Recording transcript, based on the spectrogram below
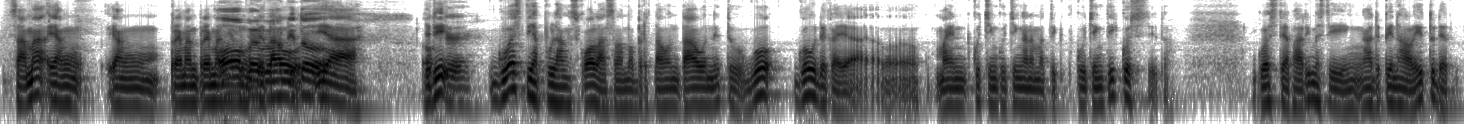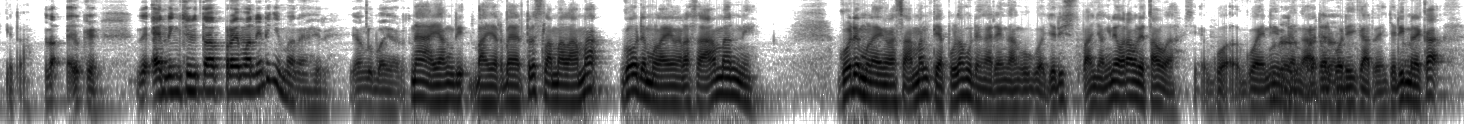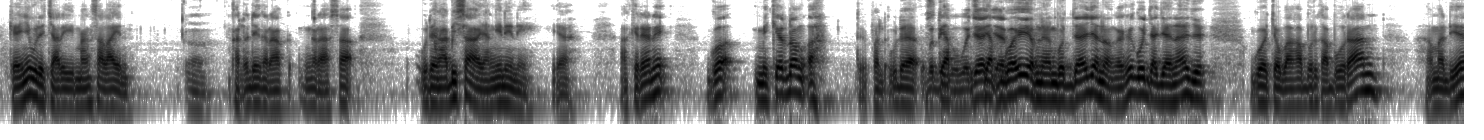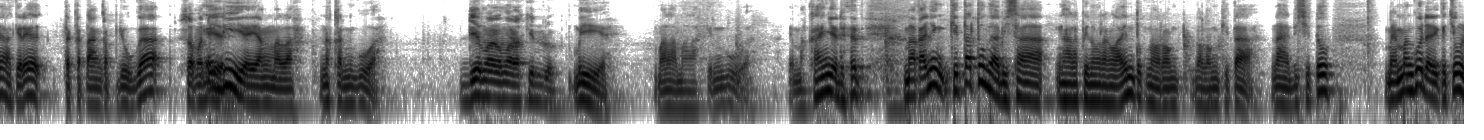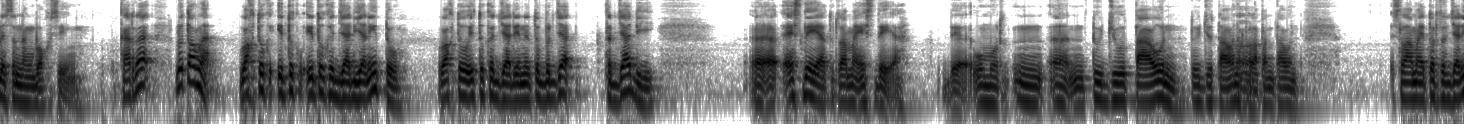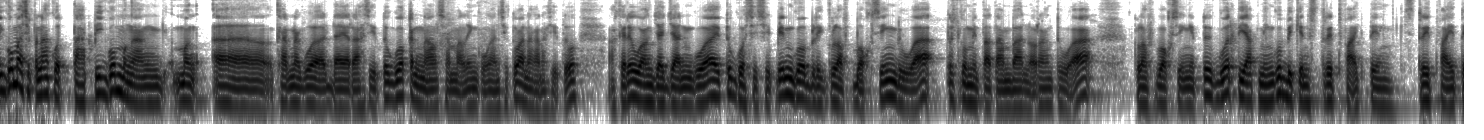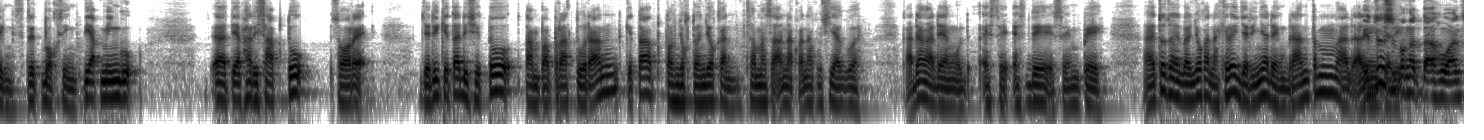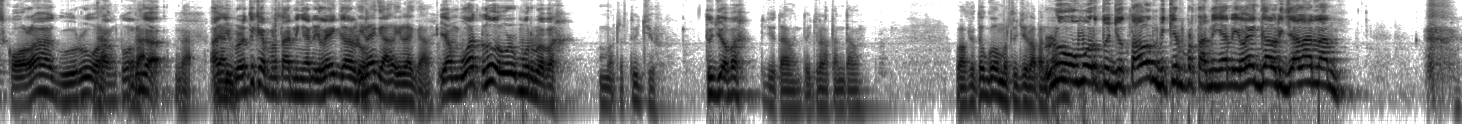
Sama yang yang preman-preman Oh, yang udah preman tahu. itu. Iya. Jadi Oke. gue setiap pulang sekolah selama bertahun-tahun itu, gue gue udah kayak eh, main kucing-kucingan sama tik- kucing tikus gitu. Gue setiap hari mesti ngadepin hal itu deh gitu. Nah, Oke. Ending cerita preman ini gimana akhirnya? Yang lu bayar? Nah, yang dibayar-bayar terus lama-lama gue udah mulai ngerasa aman nih. Gue udah mulai ngerasa aman tiap pulang udah gak ada yang ganggu gue. Jadi sepanjang ini orang udah tahu lah, gue gue ini udah nggak ada Udah- bodyguard ya. Jadi mereka kayaknya udah cari mangsa lain Oh. karena dia ngera- ngerasa udah nggak bisa yang ini nih ya. Akhirnya nih gue mikir dong ah daripada udah Mending setiap gua setiap gue iya mendingan buat jajan dong. Akhirnya gue jajan aja. Gue coba kabur-kaburan sama dia akhirnya te- ketangkep juga. Sama eh dia? dia yang malah neken gue. Dia malah malakin lu. Iya, malah malakin gua. Ya makanya Dad, makanya kita tuh nggak bisa ngarepin orang lain untuk nolong nolong kita. Nah di situ memang gue dari kecil udah senang boxing. Karena lu tau nggak waktu itu itu kejadian itu, waktu itu kejadian itu berja, terjadi eh, SD ya terutama SD ya, umur mm, eh, tujuh tahun, tujuh tahun atau delapan tahun. Selama itu terjadi gue masih penakut, tapi gue mengang, meng, eh, karena gue daerah situ, gue kenal sama lingkungan situ, anak-anak situ. Akhirnya uang jajan gue itu gue sisipin, gue beli glove boxing dua, terus gue minta tambahan orang tua. Glove boxing itu gue tiap minggu bikin street fighting, street fighting, street boxing tiap minggu, Eh, tiap hari Sabtu sore. Jadi kita di situ tanpa peraturan kita tonjok-tonjokan sama anak-anak usia gue. Kadang ada yang SD, SD, SMP. Nah itu tonjok-tonjokan. Akhirnya jadinya ada yang berantem, ada, ada yang itu jadi- sepengetahuan sekolah, guru, Enggak, orang tua? enggak, Enggak. enggak. Anjir, Dan- berarti kayak pertandingan ilegal dong. ilegal, ilegal. Yang buat lu umur berapa? Umur 7, Tujuh apa? 7 tahun, 7 8 tahun. Waktu itu gue umur 7 8 Lu tahun. umur tujuh tahun bikin pertandingan ilegal di jalanan.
